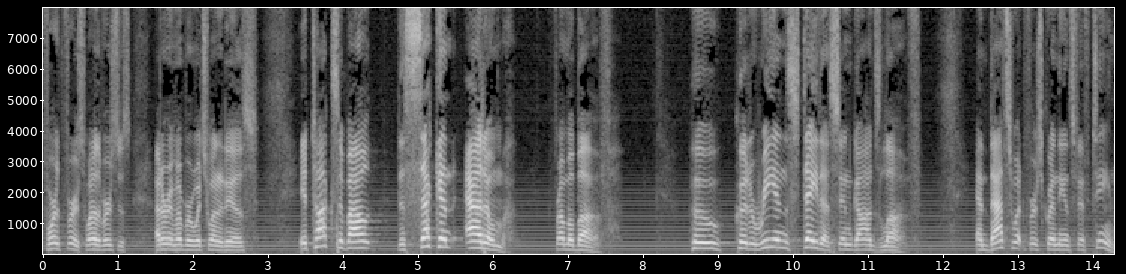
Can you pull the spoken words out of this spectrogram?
fourth verse, one of the verses, I don't remember which one it is, it talks about the second Adam from above who could reinstate us in God's love. And that's what 1 Corinthians 15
